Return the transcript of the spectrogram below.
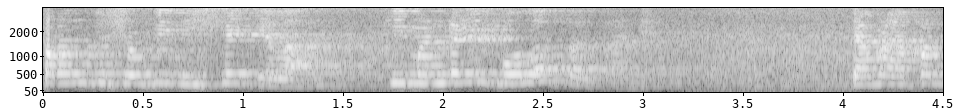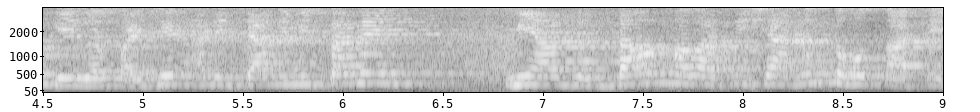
परंतु शेवटी निश्चय केला. ही मंडळी बोलतच आहे. त्यामुळे आपण गेलं पाहिजे आणि त्यानिमित्ताने मी आज जाऊन मला अतिशय आनंद होत आहे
